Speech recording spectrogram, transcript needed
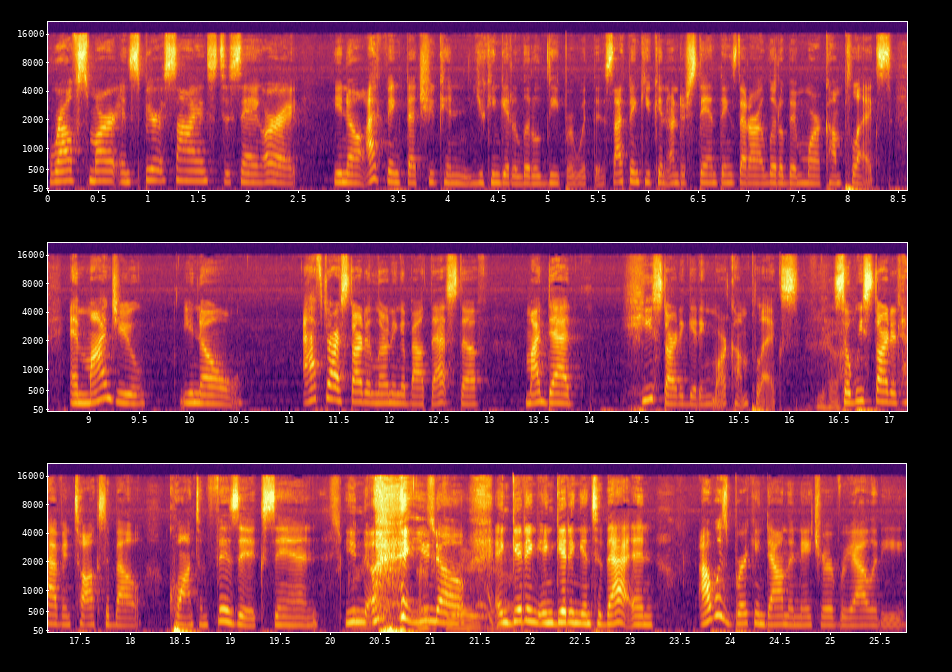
Ralph Smart and spirit science to saying, "All right, you know, I think that you can you can get a little deeper with this. I think you can understand things that are a little bit more complex." And mind you, you know, after I started learning about that stuff, my dad he started getting more complex. Yeah. So we started having talks about quantum physics and That's you great. know you That's know great, and getting and getting into that and I was breaking down the nature of reality,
